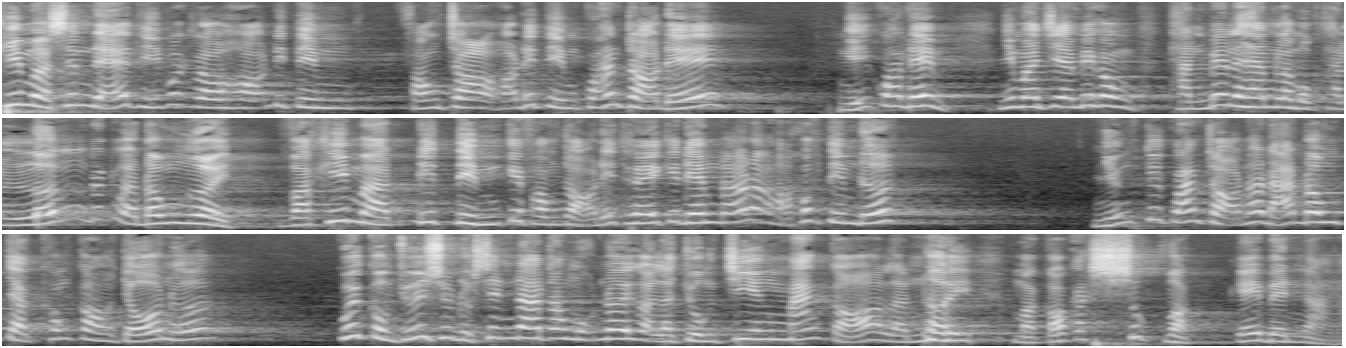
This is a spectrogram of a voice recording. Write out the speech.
khi mà sinh đẻ thì bắt đầu họ đi tìm phòng trọ, họ đi tìm quán trọ để nghỉ qua đêm. Nhưng mà anh chị em biết không, thành Bethlehem là một thành lớn rất là đông người và khi mà đi tìm cái phòng trọ để thuê cái đêm đó, đó họ không tìm được. Những cái quán trọ nó đã đông chật không còn chỗ nữa. Cuối cùng Chúa Giêsu được sinh ra trong một nơi gọi là chuồng chiên máng cỏ là nơi mà có các súc vật kế bên Ngài.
